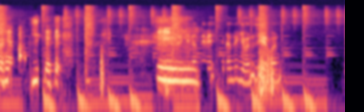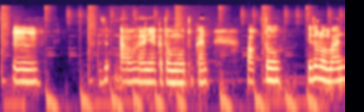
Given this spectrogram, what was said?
Pengen lagi. Hmm, nanti nanti gimana sih Herman hmm. Awalnya ketemu tuh kan waktu itu loh man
